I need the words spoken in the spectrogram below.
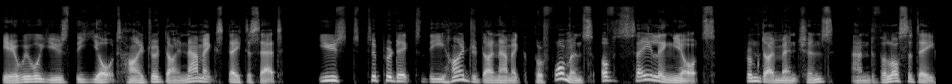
Here we will use the yacht hydrodynamics dataset, used to predict the hydrodynamic performance of sailing yachts from dimensions and velocity.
